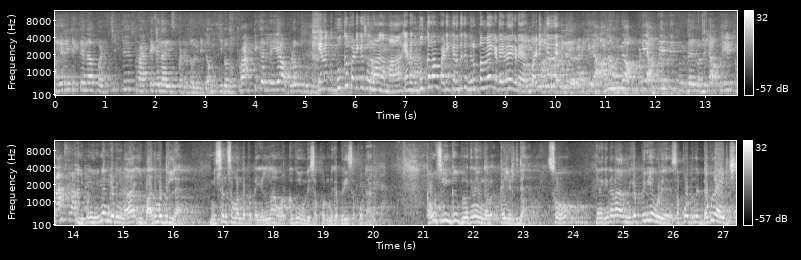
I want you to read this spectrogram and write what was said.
தியரிட்டிக்கலா படிச்சுட்டு ப்ராக்டிக்கலா யூஸ் பண்றது ஒரு விதம். இவங்க ப்ராக்டிக்கல்லையே அவ்வளவு எனக்கு புக்கு படிக்க சொல்லுவாங்கம்மா. எனக்கு புக்கெல்லாம் படிக்கிறதுக்கு விருப்பமே கிடையவே கிடையாது. படிக்கிறதே படிக்கல. ஆனா வந்து அப்படியே அப்படி அப்படியே புரிதல் வந்துட்டு அப்படியே டிரான்ஸ்ஃபர் இப்போ ஆன என்னன்னு கேட்டிங்கன்னா இப்போ அது மட்டும் இல்லை. மிஷன் சம்மந்தப்பட்ட எல்லா ஒர்க்குக்கும் இவங்களுடைய சப்போர்ட் மிகப்பெரிய சப்போர்ட்டாக இருக்குது கவுன்சிலிங்க்கும் இப்போ பார்த்தீங்கன்னா இவங்க கையில் எடுத்துட்டாங்க. ஸோ எனக்கு என்னென்னா மிகப்பெரிய ஒரு சப்போர்ட் வந்து டபுள் ஆயிடுச்சு.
